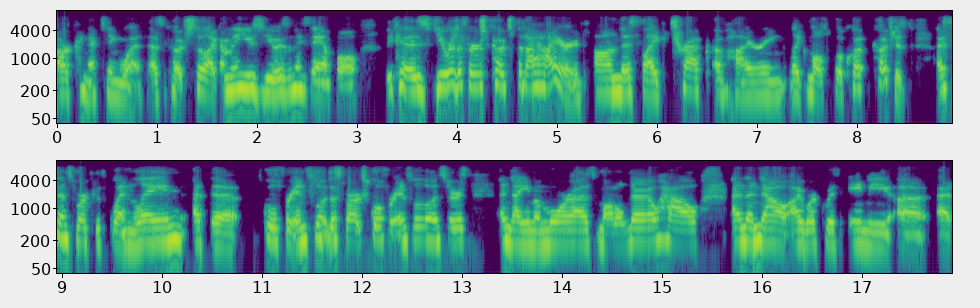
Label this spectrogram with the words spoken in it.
are connecting with as a coach. So, like, I'm going to use you as an example because you were the first coach that I hired on this like track of hiring like multiple co- coaches. I've since worked with Gwen Lane at the School for Influence, the Spark School for Influencers, and Naima Mora's Model Know How. And then now I work with Amy uh, at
